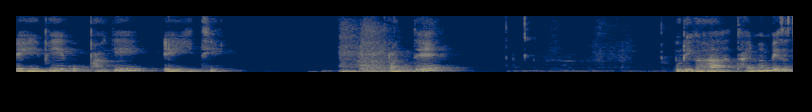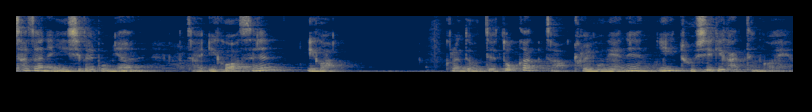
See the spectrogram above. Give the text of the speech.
AB 곱하기 AD 그런데 우리가 닮은 비에서 찾아낸 이 식을 보면 자 이것은 이거 그런데 어때요? 똑같죠? 결국에는 이 두 식이 같은 거예요.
